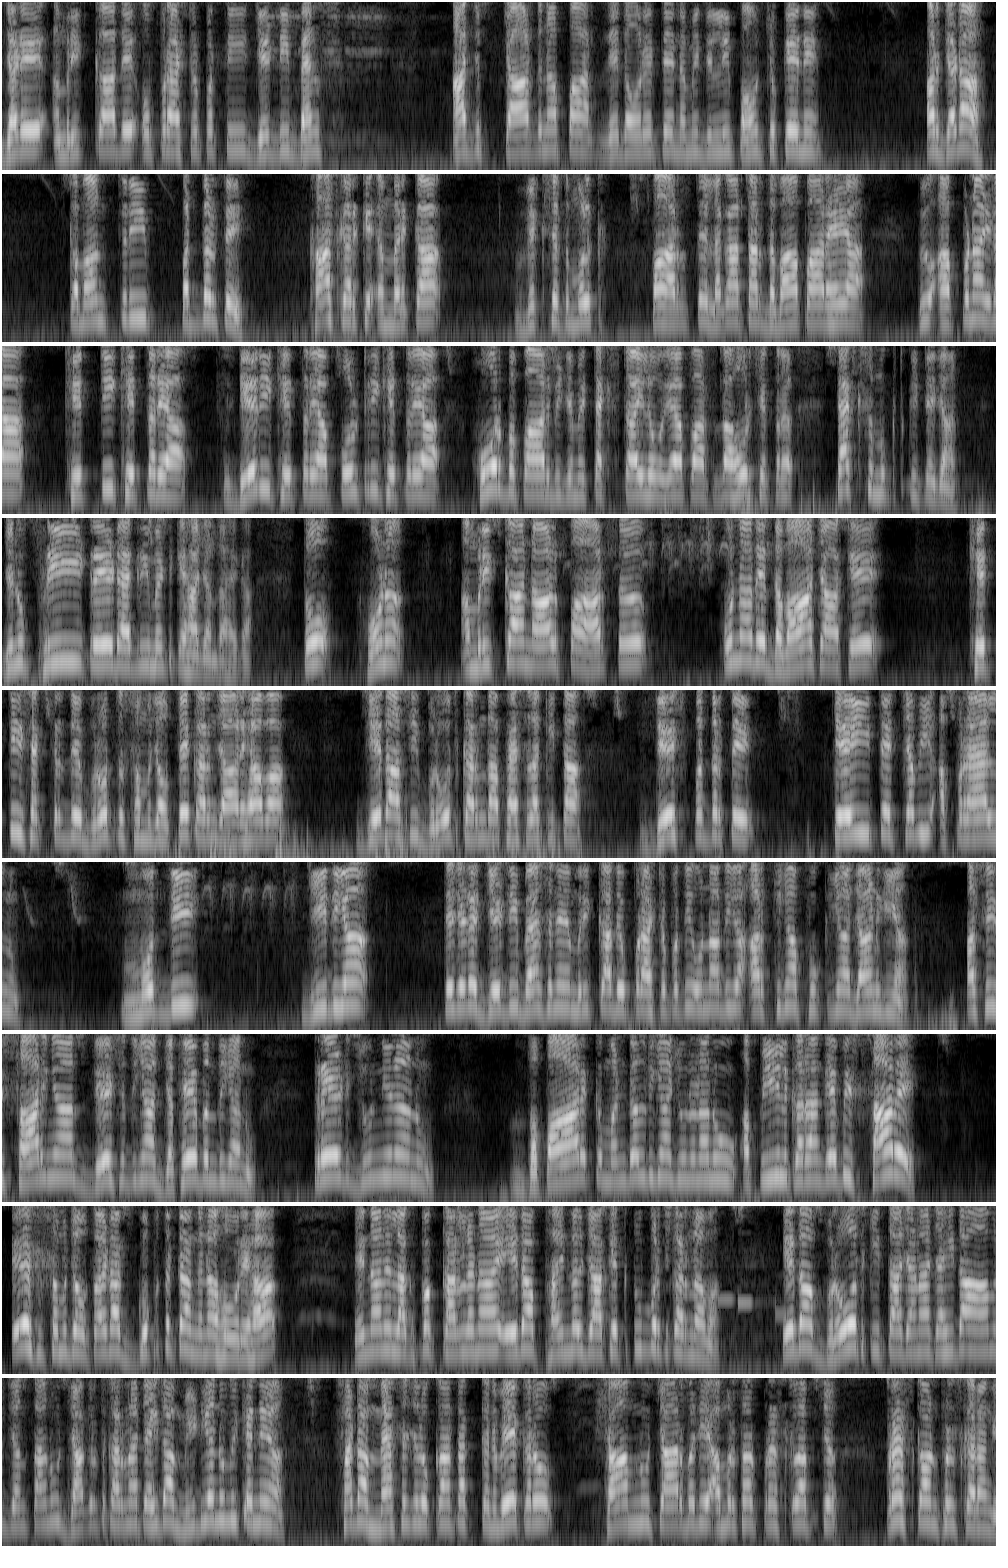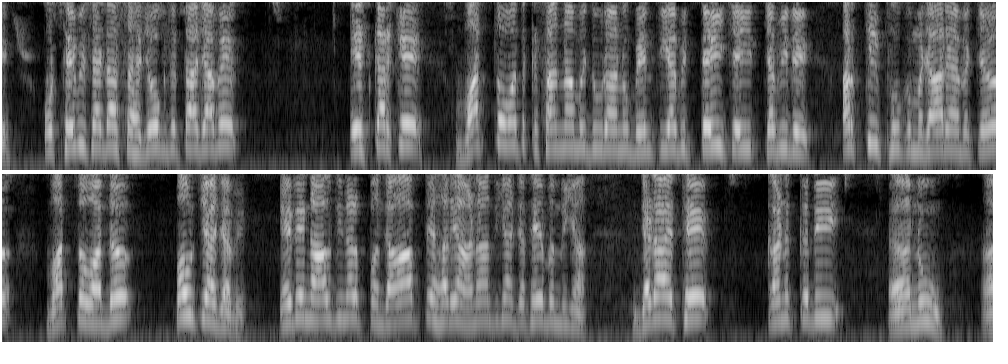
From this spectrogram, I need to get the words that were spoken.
ਜਿਹੜੇ ਅਮਰੀਕਾ ਦੇ ਉਪ ਰਾਸ਼ਟਰਪਤੀ ਜੇਡੀ ਬੈਂਸ ਅੱਜ 4 ਦਿਨਾਂ ਭਾਰਤ ਦੇ ਦੌਰੇ ਤੇ ਨਵੀਂ ਦਿੱਲੀ ਪਹੁੰਚ ਚੁੱਕੇ ਨੇ ਔਰ ਜਿਹੜਾ ਕਮਾਂਤਰੀ ਪੱਧਰ ਤੇ ਖਾਸ ਕਰਕੇ ਅਮਰੀਕਾ ਵਿਕਸਿਤ ਮੁਲਕ ਭਾਰਤ ਤੇ ਲਗਾਤਾਰ ਦਬਾਅ ਪਾ ਰਹੇ ਆ, ਵੀ ਉਹ ਆਪਣਾ ਜਿਹੜਾ ਖੇਤੀ ਖੇਤਰ ਆ, ਡੇਅਰੀ ਖੇਤਰ ਆ, ਪੋਲਟਰੀ ਖੇਤਰ ਆ, ਹੋਰ ਵਪਾਰ ਵੀ ਜਿਵੇਂ ਟੈਕਸਟਾਈਲ ਹੋ ਗਿਆ ਭਾਰਤ ਦਾ ਹੋਰ ਖੇਤਰ, ਟੈਕਸ ਮੁਕਤ ਕੀਤੇ ਜਾਣ। ਜਿਹਨੂੰ ਫ੍ਰੀ ਟ੍ਰੇਡ ਐਗਰੀਮੈਂਟ ਕਿਹਾ ਜਾਂਦਾ ਹੈਗਾ। ਤੋਂ ਹੁਣ ਅਮਰੀਕਾ ਨਾਲ ਭਾਰਤ, ਉਹਨਾਂ ਦੇ ਦਬਾਅ ਚ ਆ ਕੇ ਖੇਤੀ ਸੈਕਟਰ ਦੇ ਵਿਰੁੱਧ ਸਮਝੌਤੇ ਕਰਨ ਜਾ ਰਿਹਾ ਵਾ, ਜਿਹਦਾ ਅਸੀਂ ਵਿਰੋਧ ਕਰਨ ਦਾ ਫੈਸਲਾ ਕੀਤਾ। ਦੇਸ਼ ਪੱਧਰ ਤੇ 23 ਤੇ 24 ਅਪ੍ਰੈਲ ਨੂੰ ਮੋਦੀ ਜੀ ਦੀਆਂ ਤੇ ਜਿਹੜੇ ਜੇਡੀ ਬੈਂਸ ਨੇ ਅਮਰੀਕਾ ਦੇ ਉਪ ਰਾਸ਼ਟਰਪਤੀ ਉਹਨਾਂ ਦੀਆਂ ਅਰਥੀਆਂ ਫੂਕੀਆਂ ਜਾਣਗੀਆਂ। ਅਸੀਂ ਸਾਰੀਆਂ ਦੇਸ਼ ਦੀਆਂ ਜਥੇਬੰਦੀਆਂ ਨੂੰ ਟ੍ਰੇਡ ਯੂਨੀਅਨਾਂ ਨੂੰ, ਵਪਾਰਕ ਮੰਡਲ ਦੀਆਂ ਯੂਨੀਅਨਾਂ ਨੂੰ ਅਪੀਲ ਕਰਾਂਗੇ ਵੀ ਸਾਰੇ ਇਸ ਸਮਝੌਤਾ ਜਿਹੜਾ ਗੁਪਤ ਢੰਗ ਨਾਲ ਹੋ ਰਿਹਾ, ਇਹਨਾਂ ਨੇ ਲਗਭਗ ਕਰ ਲੈਣਾ ਇਹਦਾ ਫਾਈਨਲ ਜਾ ਕੇ ਅਕਤੂਬਰ ਚ ਕਰਨਾ ਵਾ। ਇਹਦਾ ਵਿਰੋਧ ਕੀਤਾ ਜਾਣਾ ਚਾਹੀਦਾ, ਆਮ ਜਨਤਾ ਨੂੰ ਜਾਗਰਤ ਕਰਨਾ ਚਾਹੀਦਾ, ਮੀਡੀਆ ਨੂੰ ਵੀ ਕਹਿੰਦੇ ਆ ਸਾਡਾ ਮੈਸੇਜ ਲੋਕਾਂ ਤੱਕ ਕਨਵੇ ਕਰੋ। ਸ਼ਾਮ ਨੂੰ 4 ਵਜੇ ਅੰਮ੍ਰਿਤਸਰ ਪ੍ਰੈਸ ਕਲੱਬ 'ਚ ਪ੍ਰੈਸ ਕਾਨਫਰੰਸ ਕਰਾਂਗੇ। ਉੱਥੇ ਵੀ ਸਾਡਾ ਸਹਿਯੋਗ ਦਿੱਤਾ ਜਾਵੇ। ਇਸ ਕਰਕੇ ਵੱਧ ਤੋਂ ਵੱਧ ਕਿਸਾਨਾਂ ਮਜ਼ਦੂਰਾਂ ਨੂੰ ਬੇਨਤੀ ਹੈ ਵੀ 23 24 ਦੇ ਅਰਥੀ ਫੂਕ ਮੁਜ਼ਾਹਰਿਆਂ ਵਿੱਚ ਵੱਧ ਤੋਂ ਵੱਧ ਪਹੁੰਚਿਆ ਜਾਵੇ। ਇਹਦੇ ਨਾਲ ਦੀ ਨਾਲ ਪੰਜਾਬ ਤੇ ਹਰਿਆਣਾ ਦੀਆਂ ਜਥੇਬੰਦੀਆਂ, ਜਿਹੜਾ ਇੱਥੇ ਕਣਕ ਦੀ ਨੂੰ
